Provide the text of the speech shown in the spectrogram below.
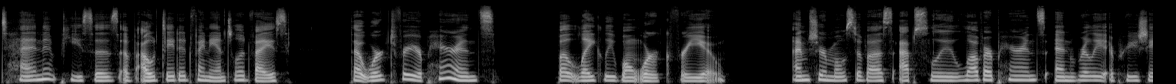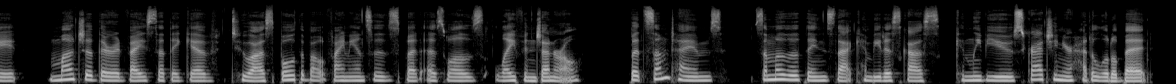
10 pieces of outdated financial advice that worked for your parents, but likely won't work for you. I'm sure most of us absolutely love our parents and really appreciate much of their advice that they give to us, both about finances, but as well as life in general. But sometimes some of the things that can be discussed can leave you scratching your head a little bit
